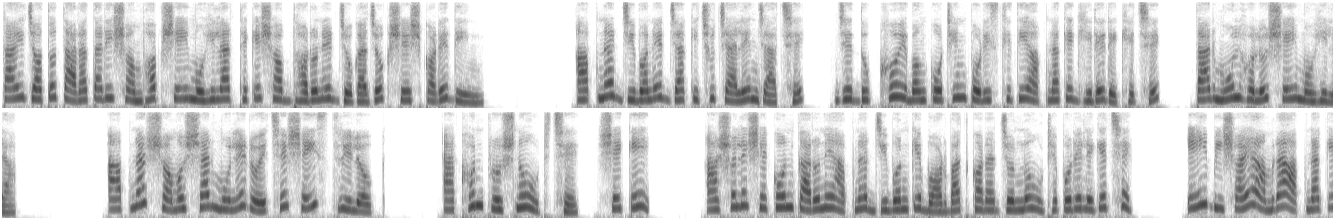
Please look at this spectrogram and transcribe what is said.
তাই যত তাড়াতাড়ি সম্ভব সেই মহিলার থেকে সব ধরনের যোগাযোগ শেষ করে দিন। আপনার জীবনের যা কিছু চ্যালেঞ্জ আছে, যে দুঃখ এবং কঠিন পরিস্থিতি আপনাকে ঘিরে রেখেছে, তার মূল হল সেই মহিলা। আপনার সমস্যার মূলে রয়েছে সেই স্ত্রীলোক। এখন প্রশ্ন উঠছে, সে কে? আসলে সে কোন কারণে আপনার জীবনকে বরবাদ করার জন্য উঠে পড়ে লেগেছে? এই বিষয়ে আমরা আপনাকে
